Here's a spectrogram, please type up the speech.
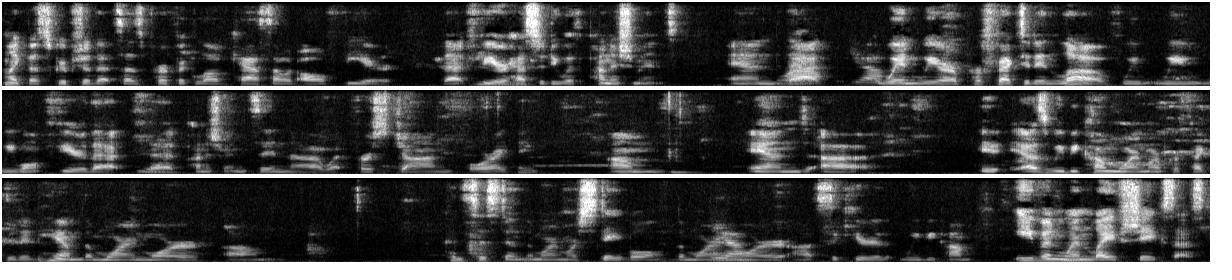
like the scripture that says, perfect love casts out all fear, that fear Mm. has to do with punishment. And Wow. that Yeah. when we are perfected in love, we, we, we won't fear that, that punishment. It's in, uh, what, First John 4, I think. Um, and uh, it, as we become more and more perfected in Him, the more and more um, consistent, the more and more stable, the more Yeah. and more uh, secure that we become, even when life shakes us.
